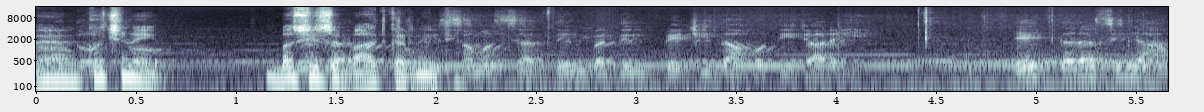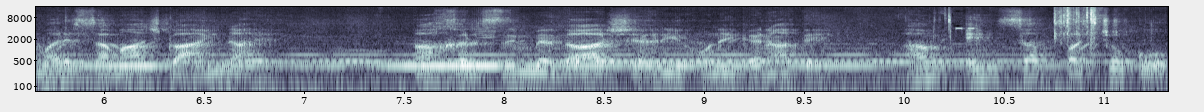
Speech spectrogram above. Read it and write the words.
हाँ, कुछ नहीं बस इसे बात करनी थी। समस्या दिन ब दिन पेचीदा होती जा रही है। एक तरह से यह हमारे समाज का आईना है। आखिर जिम्मेदार शहरी होने के नाते हम इन सब बच्चों को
